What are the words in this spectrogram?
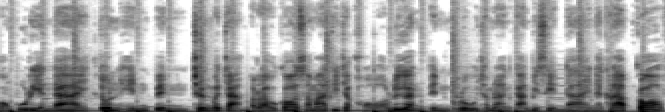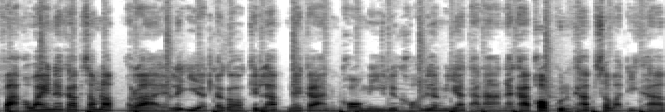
ของผู้เรียนได้ จนเห็นเป็นเชิงประจักษ์เราก็สามารถที่จะขอเลื่อนเป็นครูชำนาญการพิเศษได้นะครับ ก็ฝากเอาไว้นะครับสำหรับรายละเอียดแล้วก็เคล็ดลับในการขอมีหรือขอเลื่อนวิทยาฐานะนะครับ ขอบคุณครับ สวัสดีครับ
